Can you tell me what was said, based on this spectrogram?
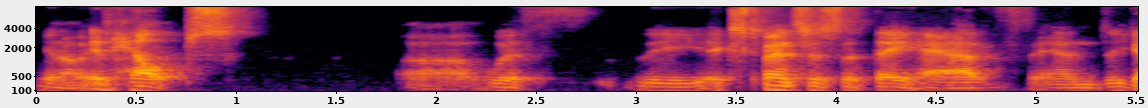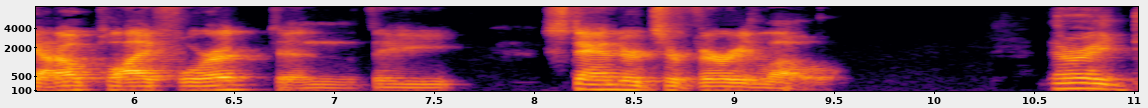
you know, it helps uh, with the expenses that they have, and you got to apply for it, and the standards are very low. Their AD,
